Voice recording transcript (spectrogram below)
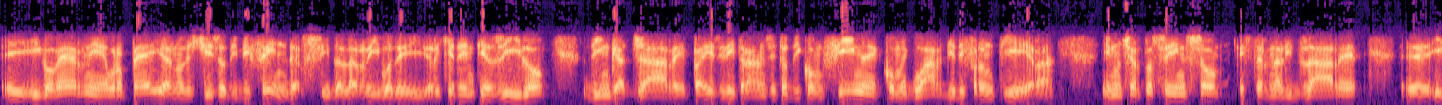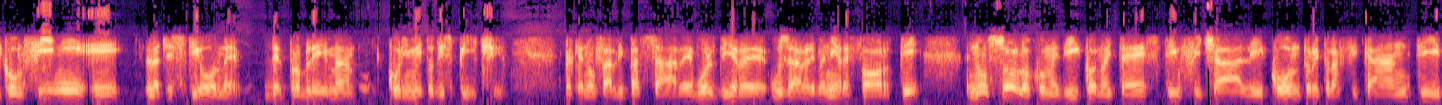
i governi europei hanno deciso di difendersi dall'arrivo dei richiedenti asilo, di ingaggiare paesi di transito di confine come guardie di frontiera, in un certo senso esternalizzare eh, i confini e la gestione del problema con i metodi spicci perché non farli passare vuol dire usare le maniere forti non solo come dicono i testi ufficiali contro i trafficanti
